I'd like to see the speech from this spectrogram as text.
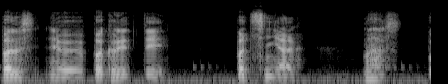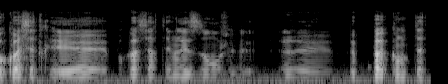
Pas de euh, pas connecté. Pas de signal. Pourquoi cette euh, certaines raisons je ne euh, peux pas contacter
